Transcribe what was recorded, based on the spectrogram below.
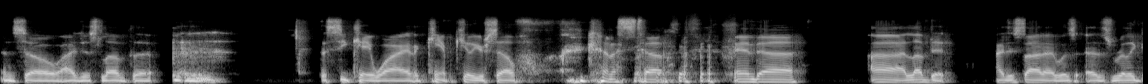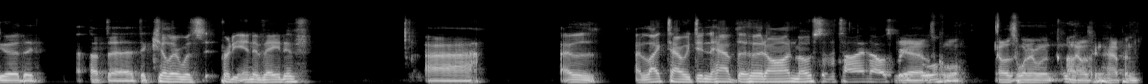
And so I just love the the CKY, the Camp Kill Yourself kind of stuff, and uh, uh, I loved it. I just thought it was it was really good. That I thought the the killer was pretty innovative. Uh, I was I liked how he didn't have the hood on most of the time. That was pretty yeah, cool. that was cool. I was wondering when, when that was going to happen.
